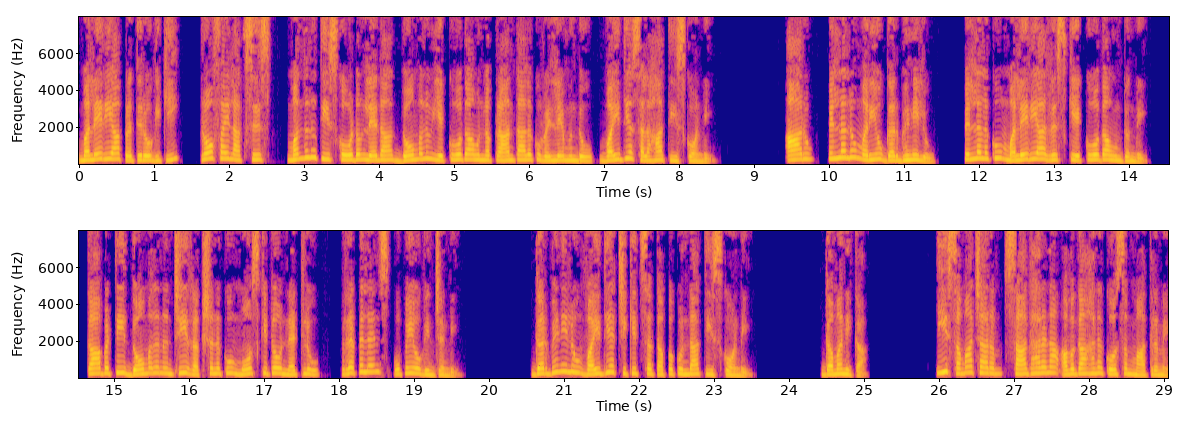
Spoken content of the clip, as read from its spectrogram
మలేరియా ప్రతిరోగికి ప్రోఫైలాక్సిస్ మందులు తీసుకోవడం లేదా దోమలు ఎక్కువగా ఉన్న ప్రాంతాలకు వెళ్ళే ముందు వైద్య సలహా తీసుకోండి. ఆరు పిల్లలు మరియు గర్భిణీలు. పిల్లలకు మలేరియా రిస్క్ ఎక్కువగా ఉంటుంది. కాబట్టి దోమల నుంచి రక్షణకు మోస్కిటో నెట్లు రెపెలెంట్స్ ఉపయోగించండి. గర్భిణీలు వైద్య చికిత్స తప్పకుండా తీసుకోండి. గమనిక ఈ సమాచారం సాధారణ అవగాహన కోసం మాత్రమే.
